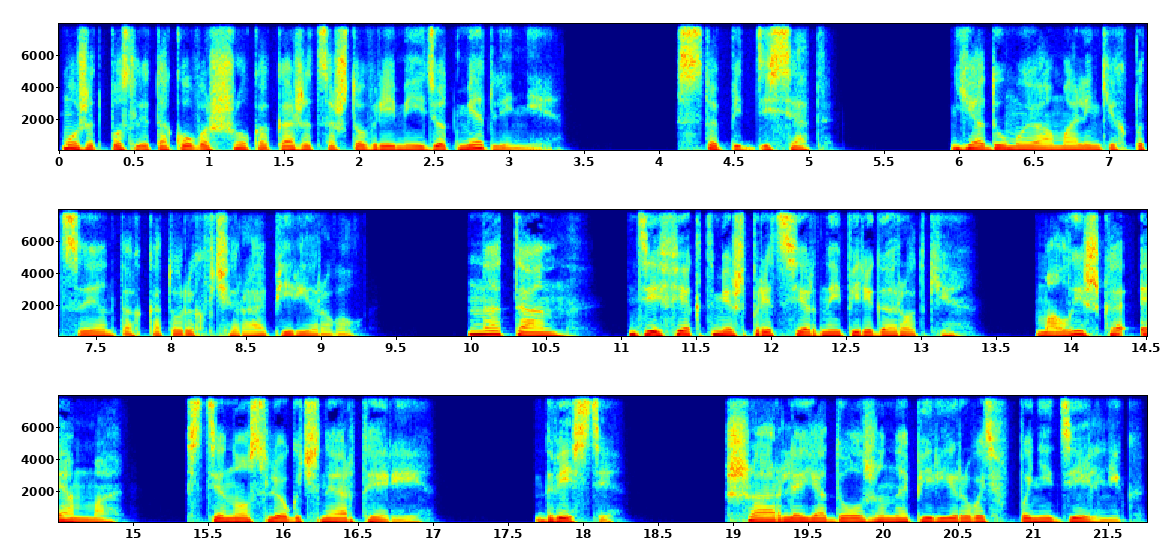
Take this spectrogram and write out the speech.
Может, после такого шока кажется, что время идет медленнее? Сто пятьдесят. Я думаю о маленьких пациентах, которых вчера оперировал. Натан. Дефект межпредсердной перегородки. Малышка Эмма. Стеноз легочной артерии. 200. Шарля я должен оперировать в понедельник.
